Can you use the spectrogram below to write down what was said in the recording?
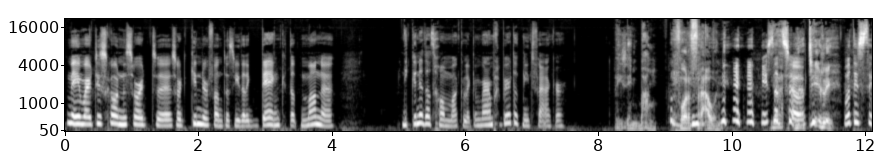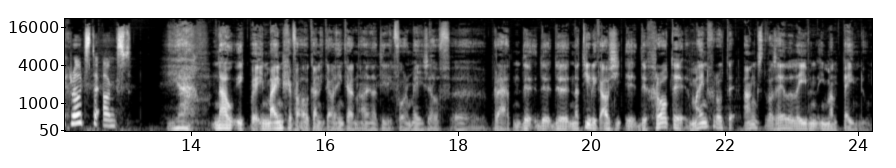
Nee, maar het is gewoon een soort, eh, soort kinderfantasie dat ik denk dat mannen, die kunnen dat gewoon makkelijk. En waarom gebeurt dat niet vaker? Wij zijn bang voor vrouwen. Is dat zo? Natuurlijk. Wat is de grootste angst? Ja, nou, ik, in mijn geval kan ik alleen kan, alleen natuurlijk voor mijzelf eh, praten. De, de, de, natuurlijk, als je, eh, de grote, mijn grote angst was hele leven iemand pijn doen.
